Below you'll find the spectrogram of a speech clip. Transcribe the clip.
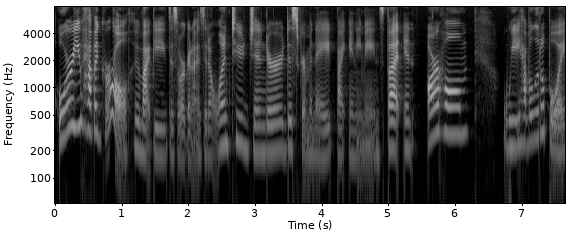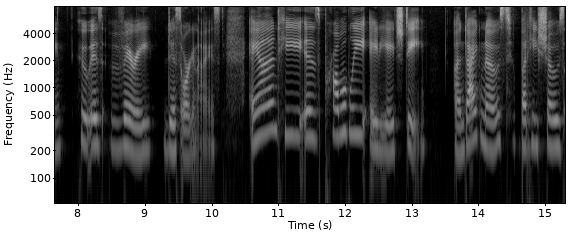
Or you have a girl who might be disorganized. I don't want to gender discriminate by any means, but in our home, we have a little boy who is very disorganized, and he is probably ADHD. Undiagnosed, but he shows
